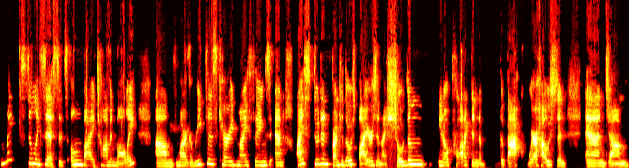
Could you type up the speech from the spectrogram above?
might still exist. It's owned by Tom and Molly. Um, Margaritas carried my things, and I stood in front of those buyers and I showed them, you know, product in the the back warehouse and and um,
